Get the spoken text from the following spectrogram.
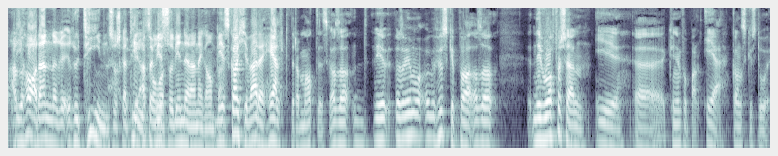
at de har den rutinen som skal til Altså, for vi- oss å vinne denne kampen. Vi skal ikke være helt dramatiske. Altså, vi, altså, vi må huske på altså, nivåforskjellen i uh, kvinnefotballen er ganske stor.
